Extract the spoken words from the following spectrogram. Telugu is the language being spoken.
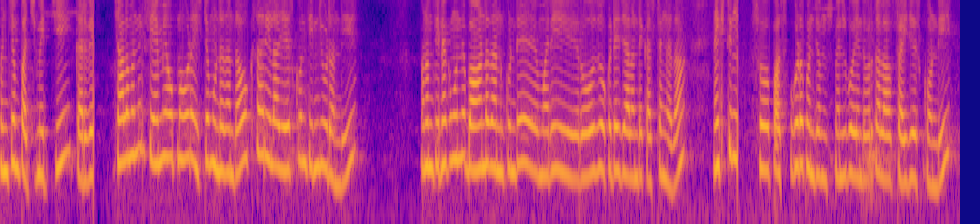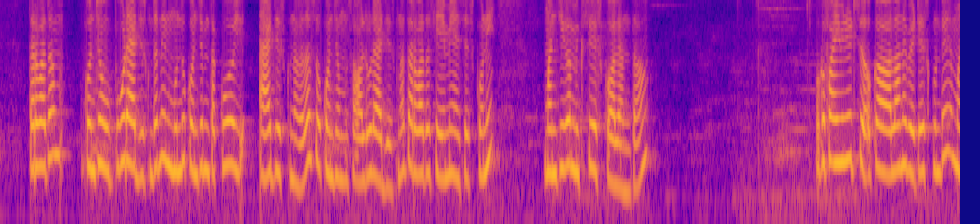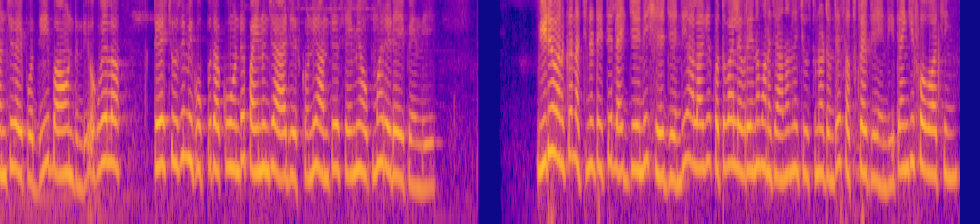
కొంచెం పచ్చిమిర్చి కరివే చాలామందికి సేమియా ఉప్మా కూడా ఇష్టం ఉండదంట. ఒకసారి ఇలా చేసుకొని తిని చూడండి. మనం తినకముందే బాగుండదు అనుకుంటే మరి రోజు ఒకటే చేయాలంటే కష్టం కదా. నెక్స్ట్ సో పసుపు కూడా కొంచెం స్మెల్ పోయేంత వరకు అలా ఫ్రై చేసుకోండి. తర్వాత కొంచెం ఉప్పు కూడా యాడ్ చేసుకుంటాను నేను ముందు కొంచెం తక్కువ యాడ్ చేసుకున్నా కదా సో కొంచెం సాల్ట్ కూడా యాడ్ చేసుకున్నా. తర్వాత సేమియా వేసేసుకొని మంచిగా మిక్స్ చేసుకోవాలి అంతా. ఒక ఫైవ్ మినిట్స్ ఒక అలానే పెట్టేసుకుంటే మంచిగా అయిపోద్ది బాగుంటుంది. ఒకవేళ టేస్ట్ చూసి మీకు ఉప్పు తక్కువ ఉంటే పైనుంచి యాడ్ చేసుకోండి అంతే సేమియా ఉప్మా రెడీ అయిపోయింది. వీడియో కనుక నచ్చినట్టయితే లైక్ చేయండి షేర్ చేయండి. అలాగే కొత్త వాళ్ళు ఎవరైనా మన ఛానల్ని చూస్తున్నట్టుంటే సబ్స్క్రైబ్ చేయండి. Thank you for watching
